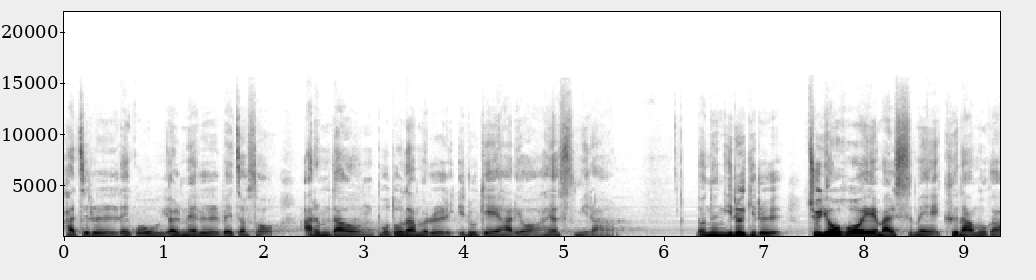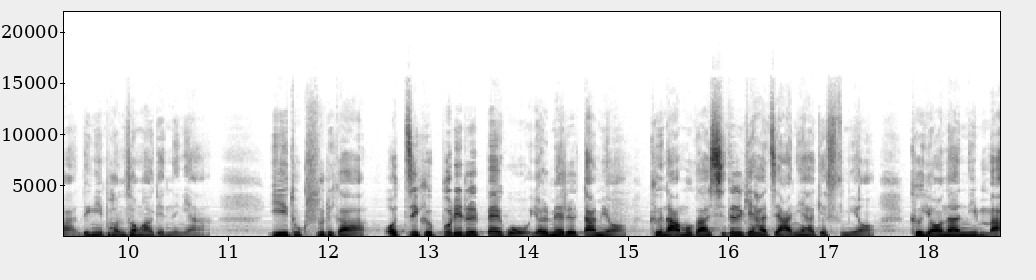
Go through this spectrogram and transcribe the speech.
가지를 내고 열매를 맺어서 아름다운 포도나무를 이루게 하려 하였음이라. 너는 이르기를 주 여호와의 말씀에 그 나무가 능히 번성하겠느냐? 이 독수리가 어찌 그 뿌리를 빼고 열매를 따며 그 나무가 시들게 하지 아니하겠으며 그 연한 잎 마-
